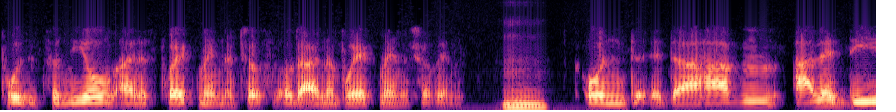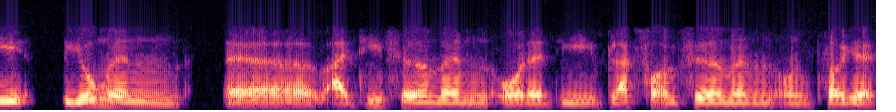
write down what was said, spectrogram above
Positionierung eines Projektmanagers oder einer Projektmanagerin. Mhm. Und äh, da haben alle die jungen äh, IT-Firmen oder die Plattformfirmen und solche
